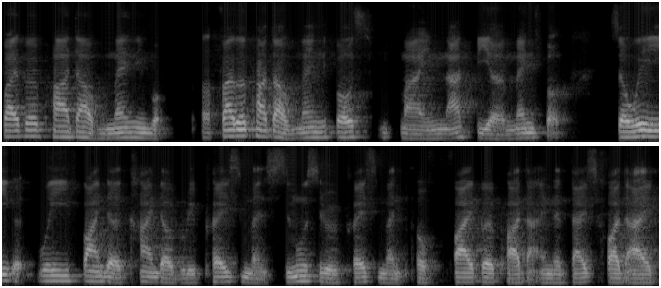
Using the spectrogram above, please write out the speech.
fiber product of manifold, uh, fiber product of manifolds might not be a manifold. So we, we find a kind of replacement, smooth replacement of fiber product, and that's what I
